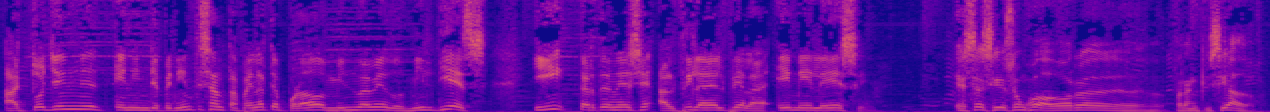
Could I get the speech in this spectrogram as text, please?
actuó en Independiente Santa Fe en la temporada 2009-2010 y pertenece al Philadelphia, la MLS. Ese sí es un jugador eh, franquiciado.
